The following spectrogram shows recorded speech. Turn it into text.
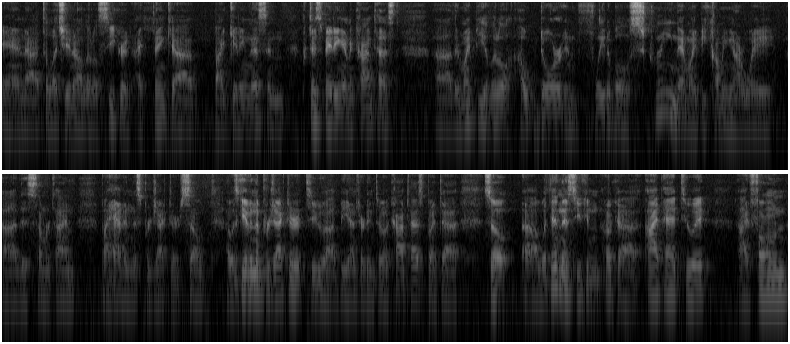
And uh, to let you know a little secret, I think uh, by getting this and participating in the contest, uh, there might be a little outdoor inflatable screen that might be coming our way uh, this summertime by having this projector. So I was given the projector to uh, be entered into a contest, but uh, so uh, within this you can hook an iPad to it, iPhone,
